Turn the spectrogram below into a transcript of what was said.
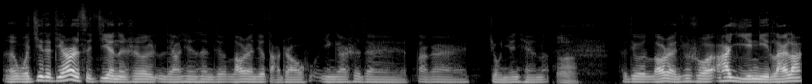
嗯，我记得第二次见的时候，梁先生就老远就打招呼，应该是在大概九年前了。嗯，他就老冉就说：“阿姨，你来了。”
